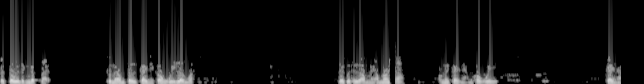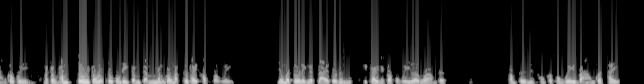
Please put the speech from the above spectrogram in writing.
Rồi tôi lại ngất lại. Tôi nói, ông tư, cây này có con quỷ lớn quá. Để tôi thử ông này, ông nói sao? Ông nói, cây này không có quỷ. Cây nào không có quỷ mà trong thâm tôi trong lúc tôi cũng đi chậm chậm nhắm con mắt tôi thấy không có quỷ nhưng mà tôi lại nghịch lại tôi nói cái cây này có con quỷ lớn quá ông tư ông tư nói không có con quỷ bạn không có thấy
